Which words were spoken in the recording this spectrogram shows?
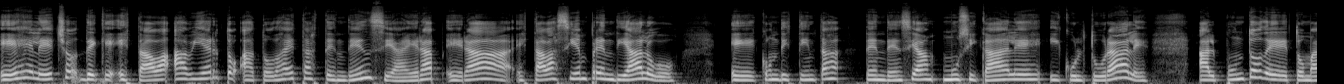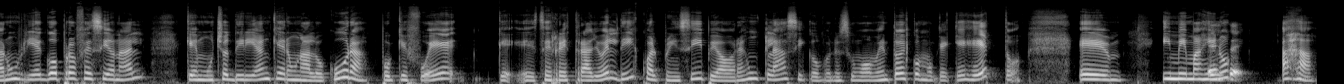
es el hecho de que estaba abierto a todas estas tendencias, era, era, estaba siempre en diálogo con distintas tendencias musicales y culturales, al punto de tomar un riesgo profesional que muchos dirían que era una locura, porque fue que eh, se restrayó el disco al principio, ahora es un clásico, pero en su momento es como que, ¿qué es esto? Eh, y me imagino... Este, ajá.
